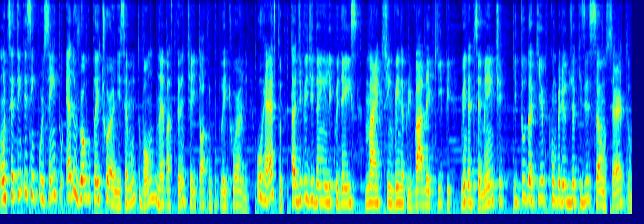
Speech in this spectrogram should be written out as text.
onde 75% é do jogo Play to Earn. Isso é muito bom, né? Bastante aí token pro Play to Earn. O resto tá dividido em liquidez, marketing, venda privada, equipe, venda de semente e tudo aqui com período de aquisição, certo?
